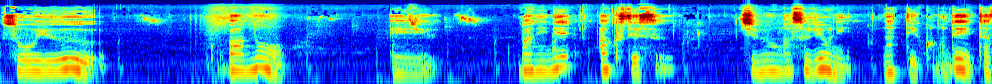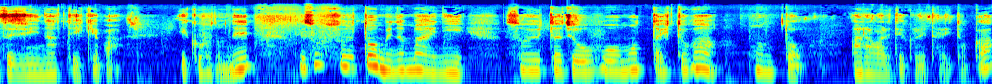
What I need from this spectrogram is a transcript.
そういう場の、えー、場にねアクセス自分がするようになっていくので達人になっていけばいくほどねでそうすると目の前にそういった情報を持った人がポンと現れてくれたりとか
